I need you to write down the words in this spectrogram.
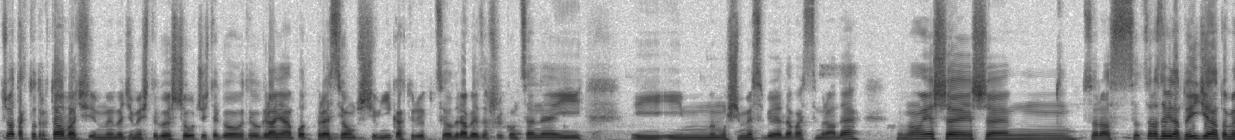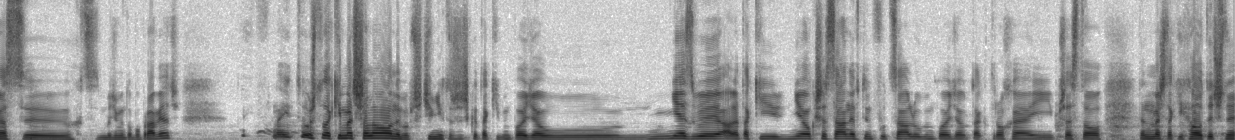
trzeba tak to traktować. My będziemy się tego jeszcze uczyć, tego, tego grania pod presją przeciwnika, który chce odrabiać za wszelką cenę i, i, i my musimy sobie dawać z tym radę. No jeszcze, jeszcze mm, coraz, coraz lepiej na to idzie, natomiast y, będziemy to poprawiać. No i to już to taki mecz szalony, bo przeciwnik troszeczkę taki bym powiedział niezły, ale taki nieokrzesany w tym futsalu bym powiedział tak trochę i przez to ten mecz taki chaotyczny,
